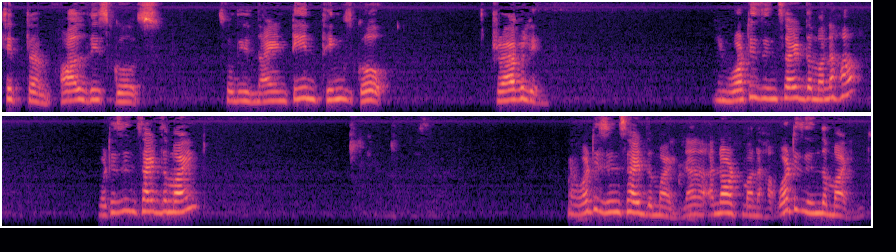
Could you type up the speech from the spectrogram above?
chittam all this goes. So these 19 things go. Traveling. And what is inside the manaha? What is inside the mind? Now, what is inside the mind? No, no, not manaha. What is in the mind?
